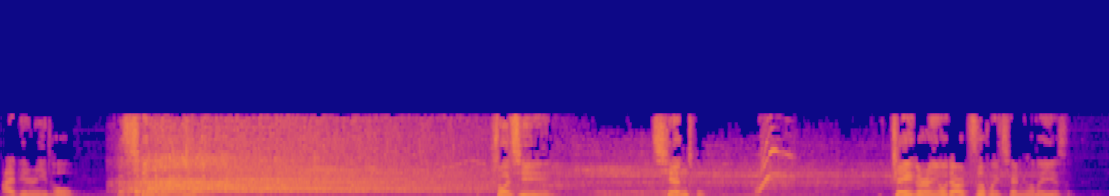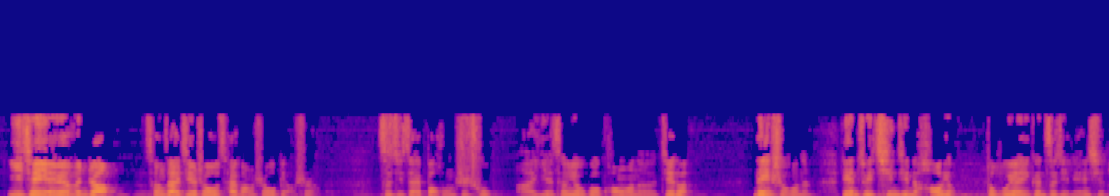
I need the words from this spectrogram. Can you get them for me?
矮别人一头，前途无量啊。说起前途。这个人有点自毁前程的意思。以前演员文章曾在接受采访时候表示，自己在爆红之初啊，也曾有过狂妄的阶段。那时候呢，连最亲近的好友都不愿意跟自己联系了。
